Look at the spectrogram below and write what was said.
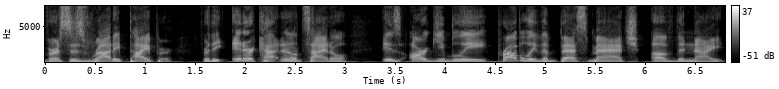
versus Roddy Piper for the Intercontinental title is arguably probably the best match of the night.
